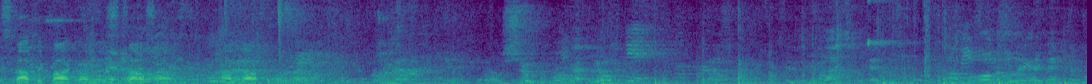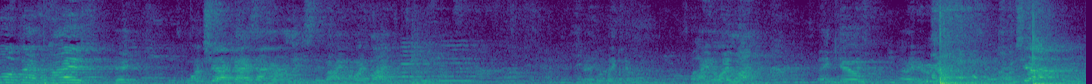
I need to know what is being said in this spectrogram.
Stop the clock on the south side. I'm Falcon. Shoot. No. Uh, guys. One shot, guys, on the release. Stay behind the white line. Okay, thank you. Behind the white line. Thank you. All right, here we go. One shot.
